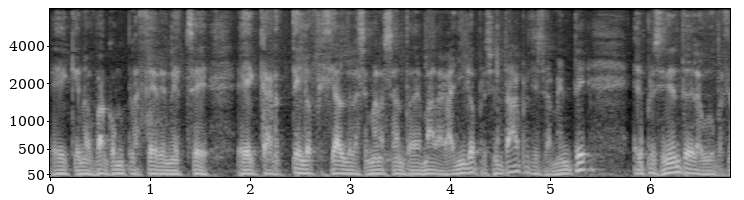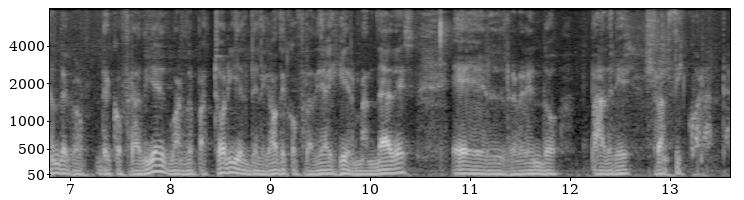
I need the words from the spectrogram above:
eh, que nos va a complacer en este eh, cartel oficial de la Semana Santa de Málaga. Allí lo presentaba precisamente el presidente de la agrupación de, de cofradía, Eduardo Pastor, y el delegado de cofradías y hermandades, el reverendo padre Francisco Aranda.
